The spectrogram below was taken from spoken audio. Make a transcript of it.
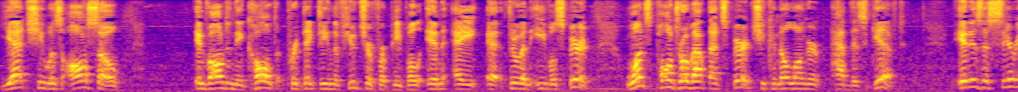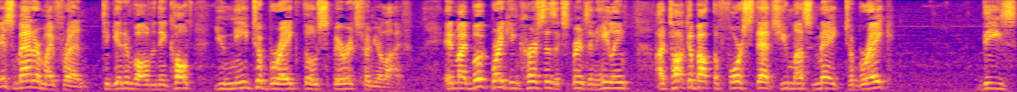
yet she was also involved in the occult, predicting the future for people in a uh, through an evil spirit. Once Paul drove out that spirit, she could no longer have this gift. It is a serious matter, my friend, to get involved in the occult. You need to break those spirits from your life. In my book, Breaking Curses, Experiencing Healing, I talk about the four steps you must make to break these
